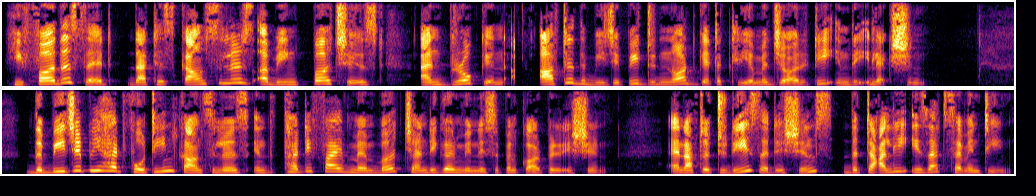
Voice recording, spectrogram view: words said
He further said that his councillors are being purchased and broken after the BJP did not get a clear majority in the election. The BJP had 14 councillors in the 35 member Chandigarh Municipal Corporation, and after today's additions, the tally is at 17.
